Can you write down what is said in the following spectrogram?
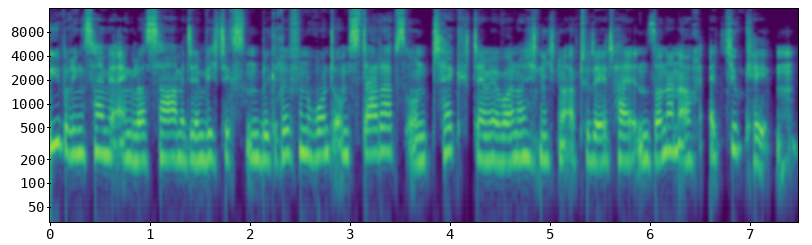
Übrigens haben wir ein Glossar mit den wichtigsten Begriffen rund um Startups und Tech, denn wir wollen euch nicht nur up-to-date halten, sondern auch educaten.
